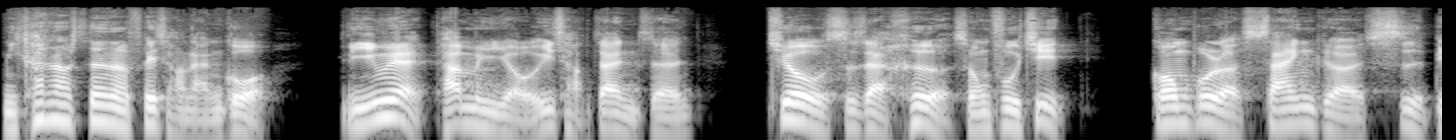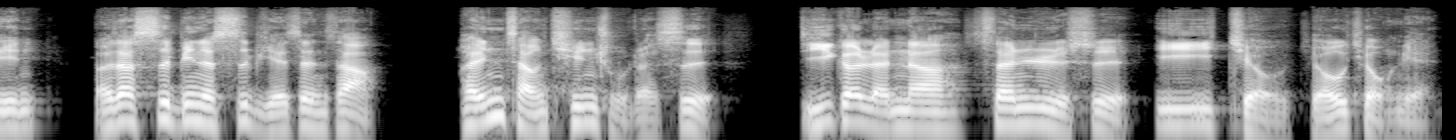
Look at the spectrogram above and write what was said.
你看到真的非常难过，因为他们有一场战争就是在赫尔松附近，公布了三个士兵，而在士兵的识别证上非常清楚的是一个人呢生日是一九九九年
